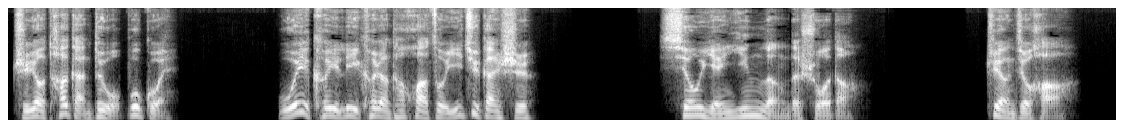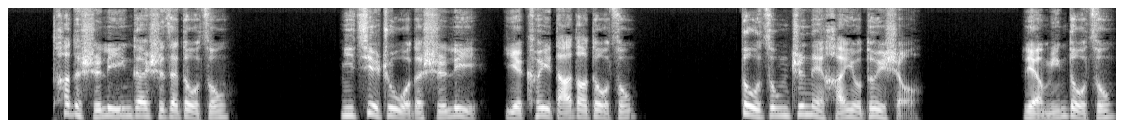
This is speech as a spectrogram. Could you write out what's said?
只要他敢对我不轨，我也可以立刻让他化作一具干尸。”萧炎阴冷的说道。“这样就好，他的实力应该是在斗宗，你借助我的实力也可以达到斗宗。斗宗之内含有对手，两名斗宗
